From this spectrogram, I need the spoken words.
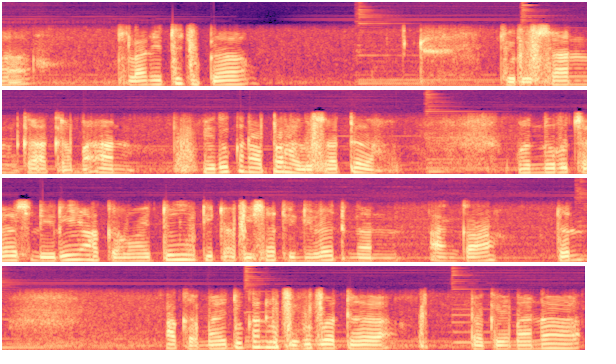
Nah, selain itu juga jurusan keagamaan. Itu kenapa harus ada? Menurut saya sendiri agama itu tidak bisa dinilai dengan angka dan agama itu kan lebih kepada bagaimana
